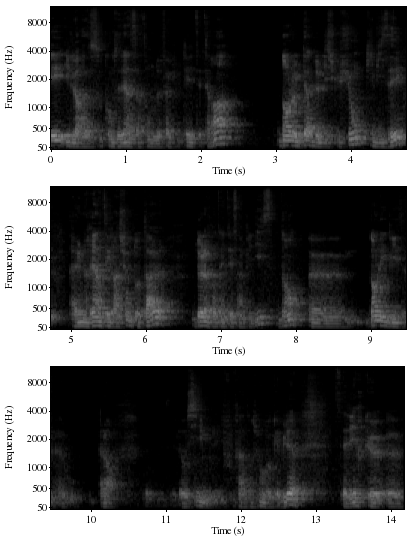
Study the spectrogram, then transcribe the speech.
et il leur a concédé un certain nombre de facultés, etc., dans le cadre de discussions qui visaient à une réintégration totale de la fraternité Saint-Pédis dans, dans l'Église. Alors, là aussi, il faut faire attention au vocabulaire. C'est-à-dire que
